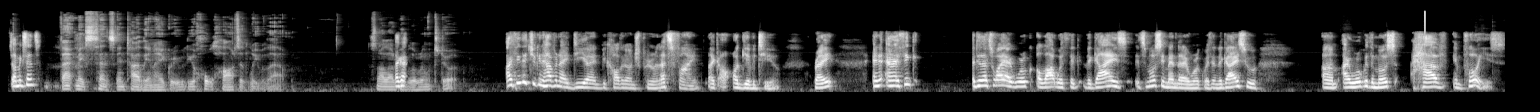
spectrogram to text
Does that make sense? That makes sense entirely, and I agree with you wholeheartedly with that. It's not a lot of Like I- people are willing to do it. I think that you can have an idea and be called an entrepreneur. That's fine. Like I'll, I'll give it to you, right? And and I think that's why I work a lot with the the guys. It's mostly men that I work with, and the guys who um, I work with the most have employees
